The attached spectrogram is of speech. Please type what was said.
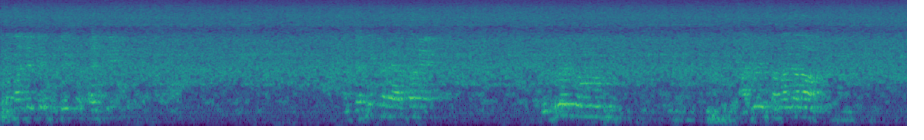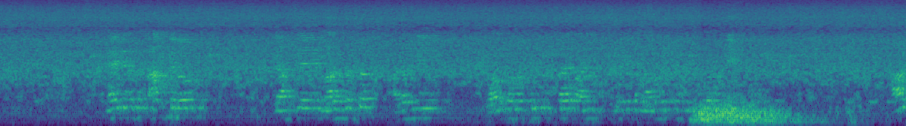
समाजाचे आदिवासी समाजाला न्याय देण्याचं काम केलं. ते आमचे मार्गदर्शक आदरणीय बाबासाहेब फुले साहेब आणि होते. आज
